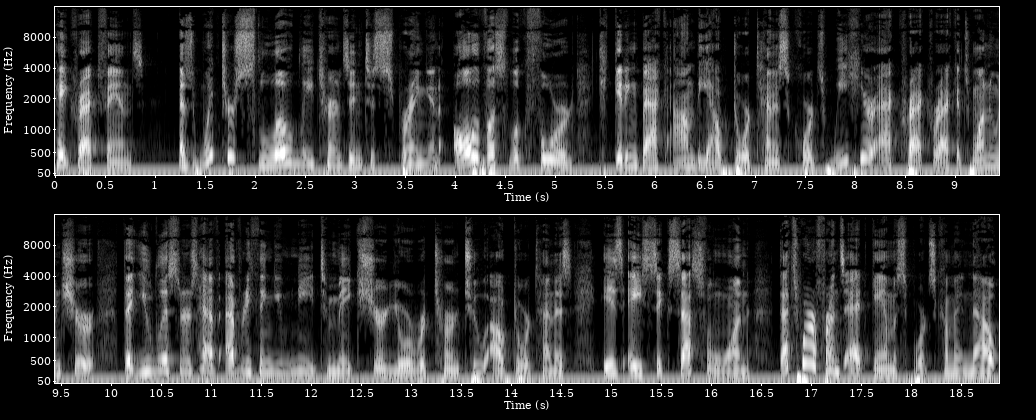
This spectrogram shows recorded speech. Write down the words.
Hey, Cracked fans. As winter slowly turns into spring and all of us look forward to getting back on the outdoor tennis courts, we here at Cracked Racquets want to ensure that you listeners have everything you need to make sure your return to outdoor tennis is a successful one. That's where our friends at Gamma Sports come in. Now,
